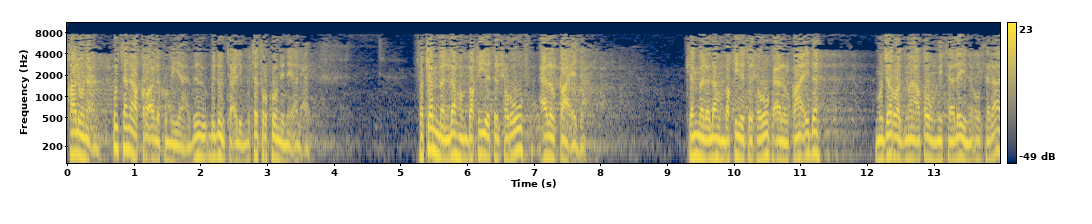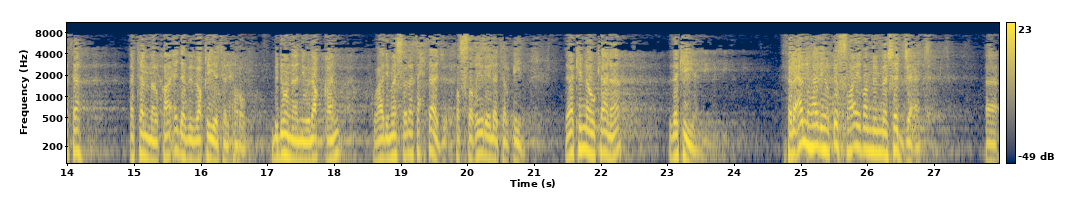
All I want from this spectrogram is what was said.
قالوا نعم. قلت أنا أقرأ لكم إياها بدون تعليم وتتركونني ألعب. فكمل لهم بقية الحروف على القاعدة. كمل لهم بقية الحروف على القاعدة مجرد ما أعطوه مثالين أو ثلاثة أتم القاعدة ببقية الحروف بدون أن يلقن وهذه مسألة تحتاج في الصغير إلى تلقين لكنه كان ذكيا. فلعل هذه القصة أيضا مما شجعت آه،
